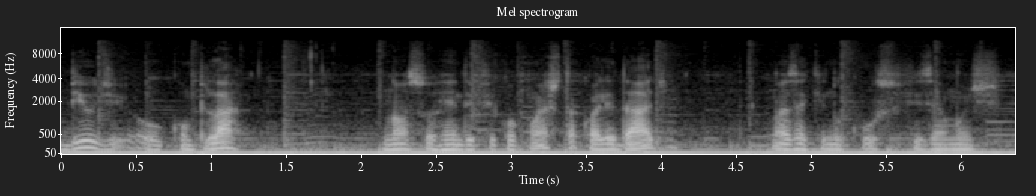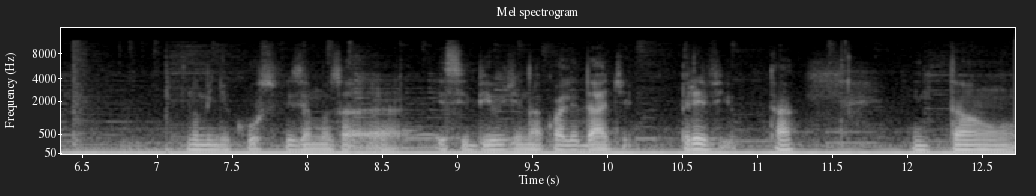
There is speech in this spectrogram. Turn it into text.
Build ou Compilar, nosso render ficou com esta qualidade. Nós aqui no curso fizemos, no mini curso, fizemos uh, esse build na qualidade Preview, tá? Então,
